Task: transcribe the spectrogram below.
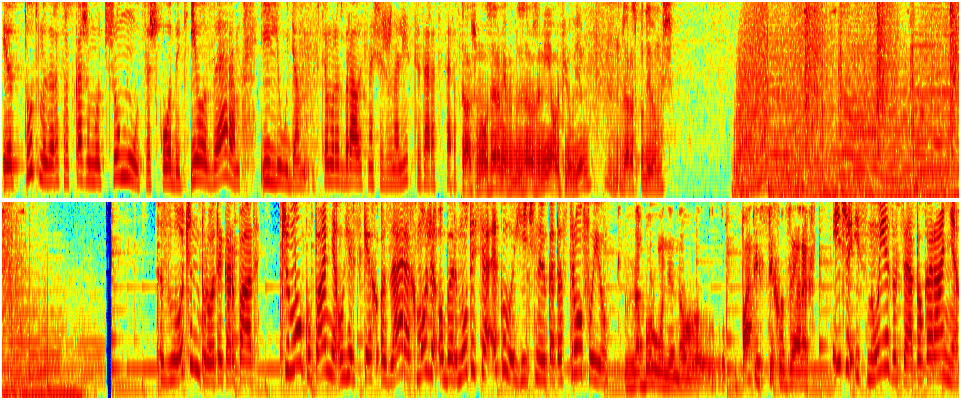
І от тут ми зараз розкажемо, чому це шкодить і озерам, і людям. В цьому розбирались наші журналісти. Зараз все розкажемо. Так, ми озерам я приблизно розумію, а от людям зараз подивимось. Злочин проти Карпат. Чому купання у гірських озерах може обернутися екологічною катастрофою? заборонено купатись в цих озерах. І чи існує за це покарання?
